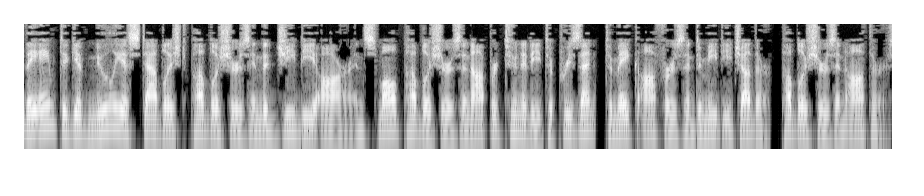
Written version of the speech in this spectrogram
They aimed to give newly established publishers in the GDR and small publishers an opportunity to present, to make offers and to meet each other, publishers and authors.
